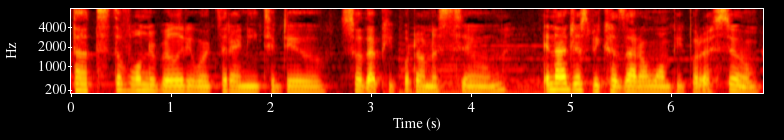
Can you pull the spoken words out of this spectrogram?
that's the vulnerability work that I need to do so that people don't assume. And not just because I don't want people to assume,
